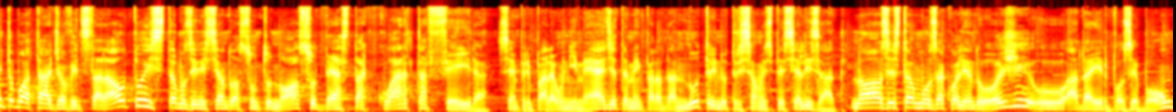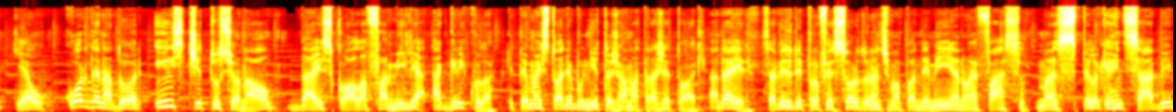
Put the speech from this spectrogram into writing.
Muito boa tarde, ouvintes da Alto. Estamos iniciando o assunto nosso desta quarta-feira, sempre para a Unimed também para a da Nutri Nutrição Especializada. Nós estamos acolhendo hoje o Adair Posebon, que é o coordenador institucional da Escola Família Agrícola, que tem uma história bonita já, uma trajetória. Adair, essa vida de professor durante uma pandemia não é fácil, mas pelo que a gente sabe,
